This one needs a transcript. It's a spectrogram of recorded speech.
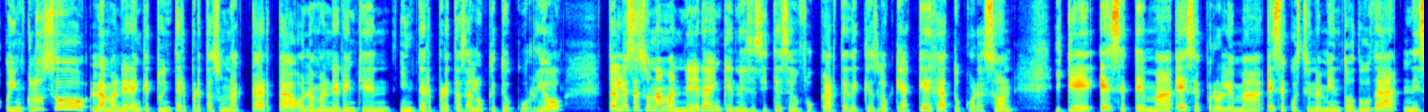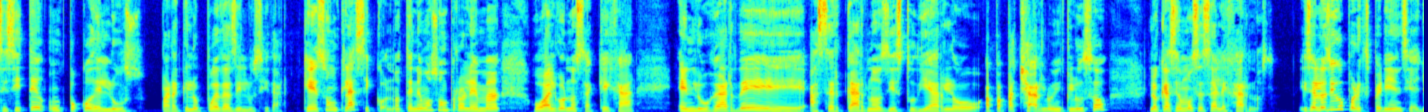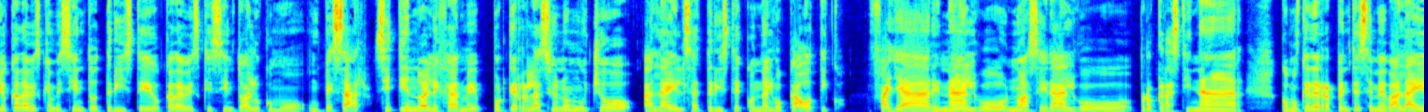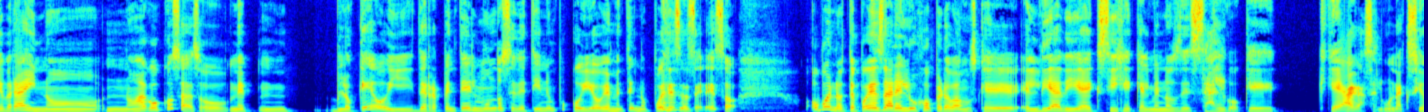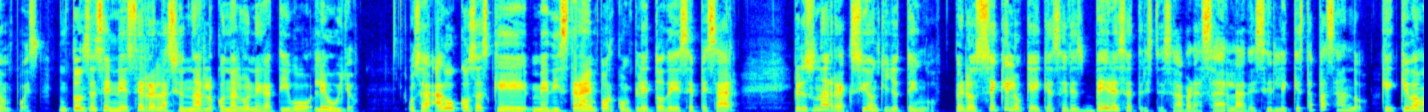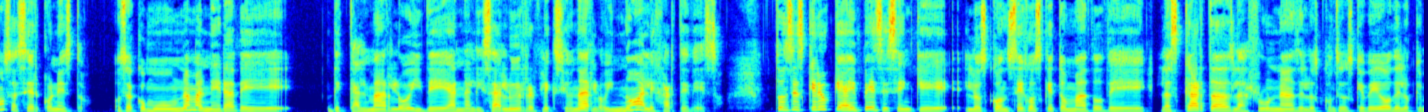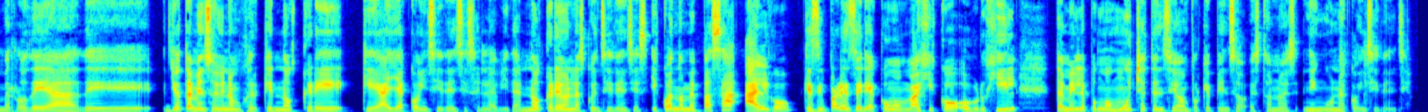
o incluso la manera en que tú interpretas una carta o la manera en que interpretas algo que te ocurrió, tal vez es una manera en que necesites enfocarte de qué es lo que aqueja a tu corazón y que ese tema, ese problema, ese cuestionamiento o duda necesite un poco de luz para que lo puedas dilucidar, que es un clásico, ¿no? Tenemos un problema o algo nos aqueja, en lugar de acercarnos y estudiarlo, apapacharlo incluso, lo que hacemos es alejarnos. Y se los digo por experiencia, yo cada vez que me siento triste o cada vez que siento algo como un pesar, sí tiendo a alejarme porque relaciono mucho a la Elsa triste con algo caótico. Fallar en algo, no hacer algo, procrastinar, como que de repente se me va la hebra y no, no hago cosas o me mm, bloqueo y de repente el mundo se detiene un poco y obviamente no puedes hacer eso. O bueno, te puedes dar el lujo, pero vamos, que el día a día exige que al menos des algo, que, que hagas alguna acción, pues. Entonces, en ese relacionarlo con algo negativo, le huyo. O sea, hago cosas que me distraen por completo de ese pesar, pero es una reacción que yo tengo. Pero sé que lo que hay que hacer es ver esa tristeza, abrazarla, decirle, ¿qué está pasando? ¿Qué, qué vamos a hacer con esto? O sea, como una manera de, de calmarlo y de analizarlo y reflexionarlo y no alejarte de eso. Entonces creo que hay veces en que los consejos que he tomado de las cartas, las runas, de los consejos que veo, de lo que me rodea, de... Yo también soy una mujer que no cree que haya coincidencias en la vida, no creo en las coincidencias. Y cuando me pasa algo que sí parecería como mágico o brujil, también le pongo mucha atención porque pienso, esto no es ninguna coincidencia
